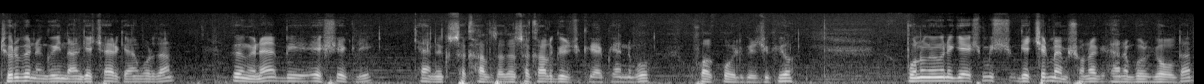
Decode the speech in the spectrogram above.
Türbünün kıyından geçerken buradan önüne bir eşekli. Kendi sakallı zaten sakalı gözüküyor hep kendi bu. Ufak boylu gözüküyor. Bunun önüne geçmiş, geçirmemiş ona yani bu yoldan.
